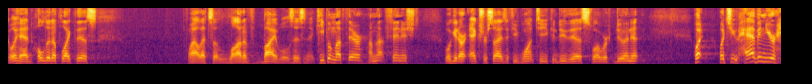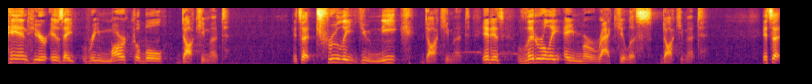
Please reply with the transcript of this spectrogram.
Go ahead, hold it up like this. Wow, that's a lot of Bibles, isn't it? Keep them up there. I'm not finished. We'll get our exercise if you want to. You can do this while we're doing it. What, what you have in your hand here is a remarkable document. It's a truly unique document. It is literally a miraculous document. It's a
